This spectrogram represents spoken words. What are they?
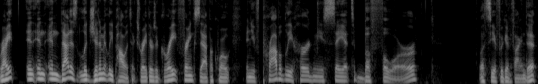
right? And, and and that is legitimately politics, right? There's a great Frank Zappa quote, and you've probably heard me say it before. Let's see if we can find it.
